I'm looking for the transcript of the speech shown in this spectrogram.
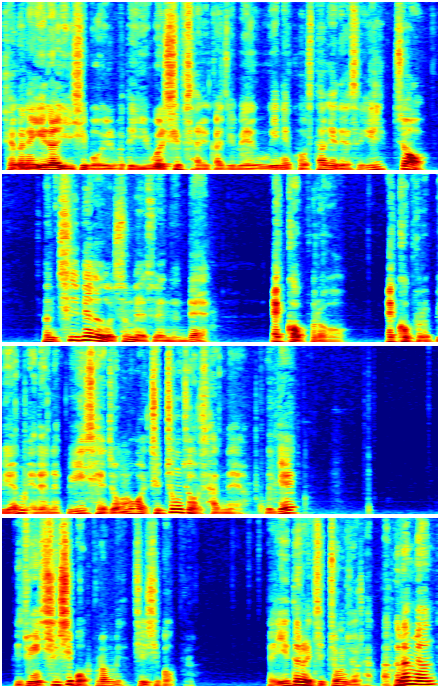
최근에 1월 25일부터 2월 14일까지 외국인이 코스닥에 대해서 1조 1,700억을 순매수했는데 에코프로, 에코프로 BM, LNF 이 세 종목을 집중적으로 샀네요. 그게 비중이 75%입니다. 75%. 이들을 집중적으로 샀다. 그러면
